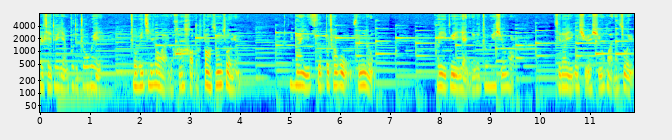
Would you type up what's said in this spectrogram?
而且对眼部的周围周围肌肉啊有很好的放松作用。一般一次不超过五分钟，可以对眼睛的周围血管。起到一个血液循环的作用，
